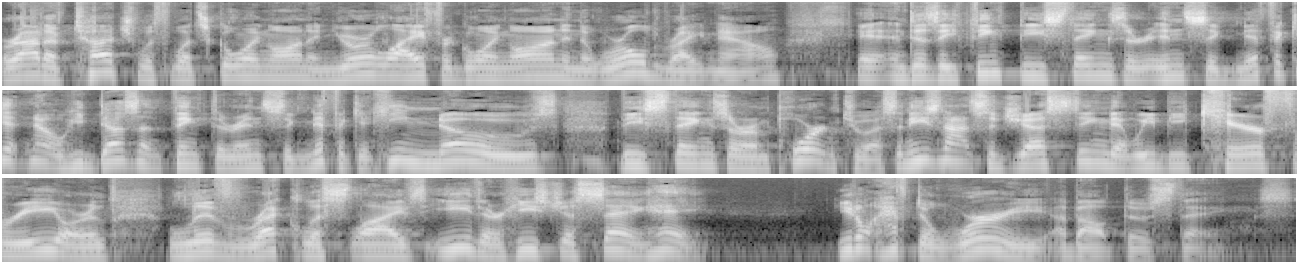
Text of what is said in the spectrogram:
or out of touch with what's going on in your life or going on in the world right now. And does he think these things are insignificant? No, he doesn't think they're insignificant. He knows these things are important to us. And he's not suggesting that we be carefree or live reckless lives either. He's just saying, hey, you don't have to worry about those things.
